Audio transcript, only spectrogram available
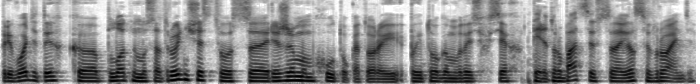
приводит их к плотному сотрудничеству с режимом Хуту, который по итогам вот этих всех перетурбаций установился в Руанде.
